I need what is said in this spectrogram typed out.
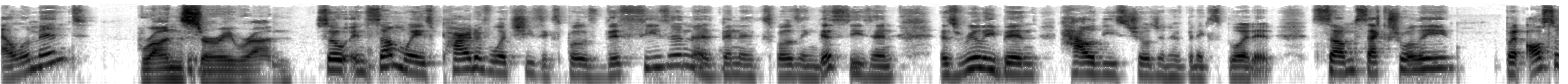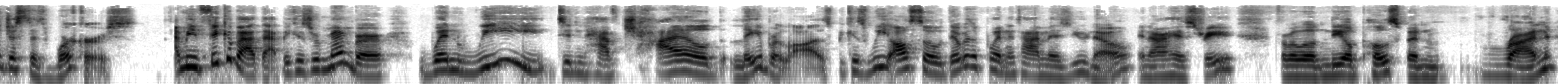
element. Run, Suri, run. So in some ways, part of what she's exposed this season has been exposing this season has really been how these children have been exploited. Some sexually, but also just as workers. I mean, think about that because remember when we didn't have child labor laws, because we also there was a point in time, as you know, in our history, from a little Neil Postman run,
